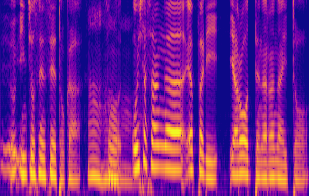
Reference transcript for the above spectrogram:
院長先生とか、そのお医者さんがやっぱりやろうってならないと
